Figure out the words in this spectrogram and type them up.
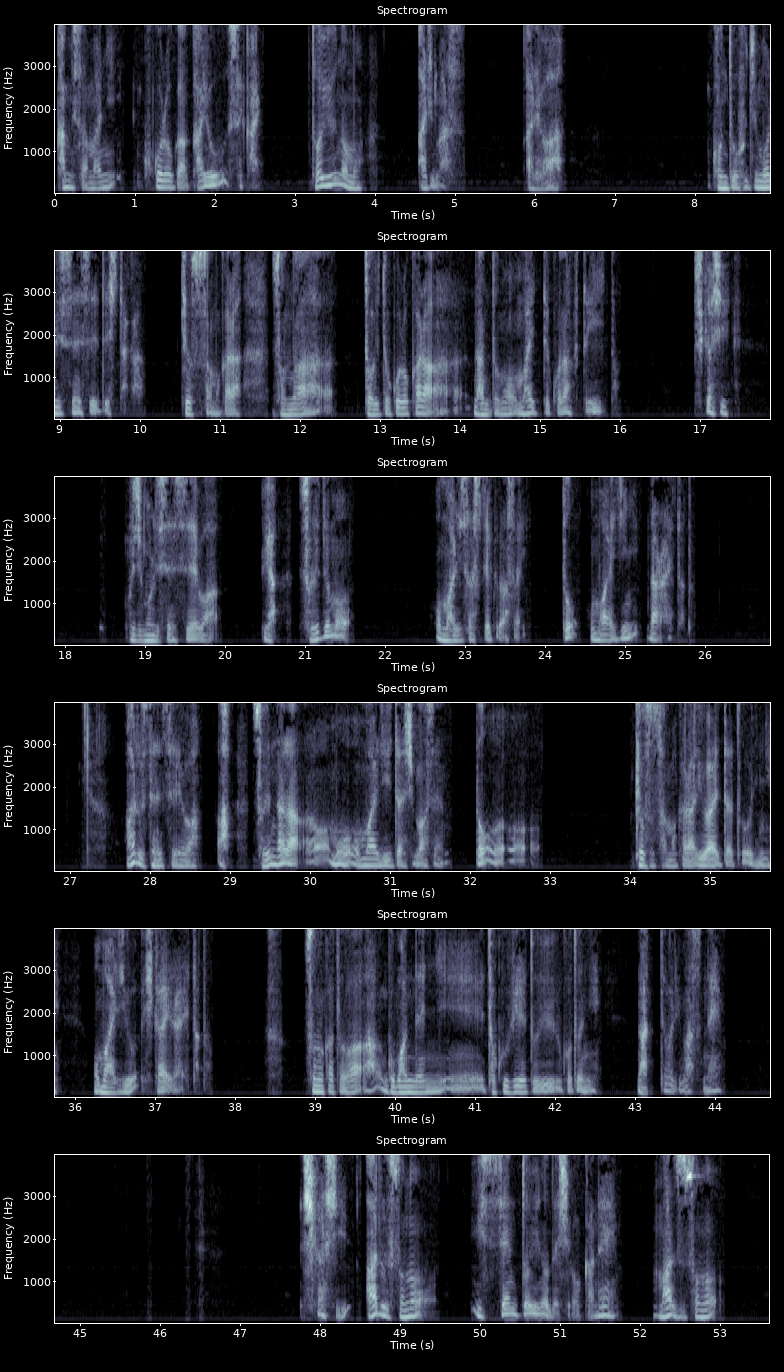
神様に心が通う世界というのもあります。あれは近藤藤森先生でしたが教祖様からそんな遠いところから何度も参ってこなくていいと。しかし藤森先生はいやそれでもお参りさせてくださいとお参りになられたと。ある先生はあそれならもうお参りいたしません。と教祖様から言われた通りにお参りを控えられたと。その方は5万年に徳切れということになっておりますね。しかしあるその一線というのでしょうかね。まずその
